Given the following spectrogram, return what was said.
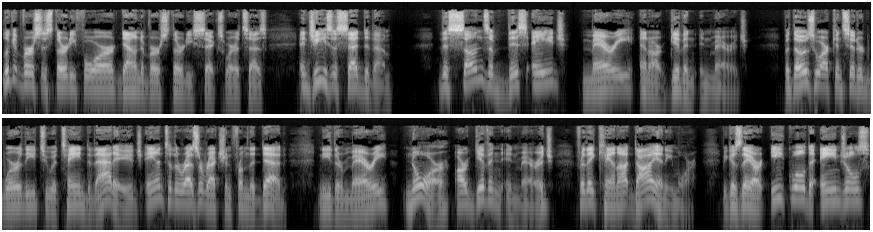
Look at verses 34 down to verse 36, where it says, and Jesus said to them, The sons of this age marry and are given in marriage. But those who are considered worthy to attain to that age and to the resurrection from the dead neither marry nor are given in marriage, for they cannot die any more, because they are equal to angels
